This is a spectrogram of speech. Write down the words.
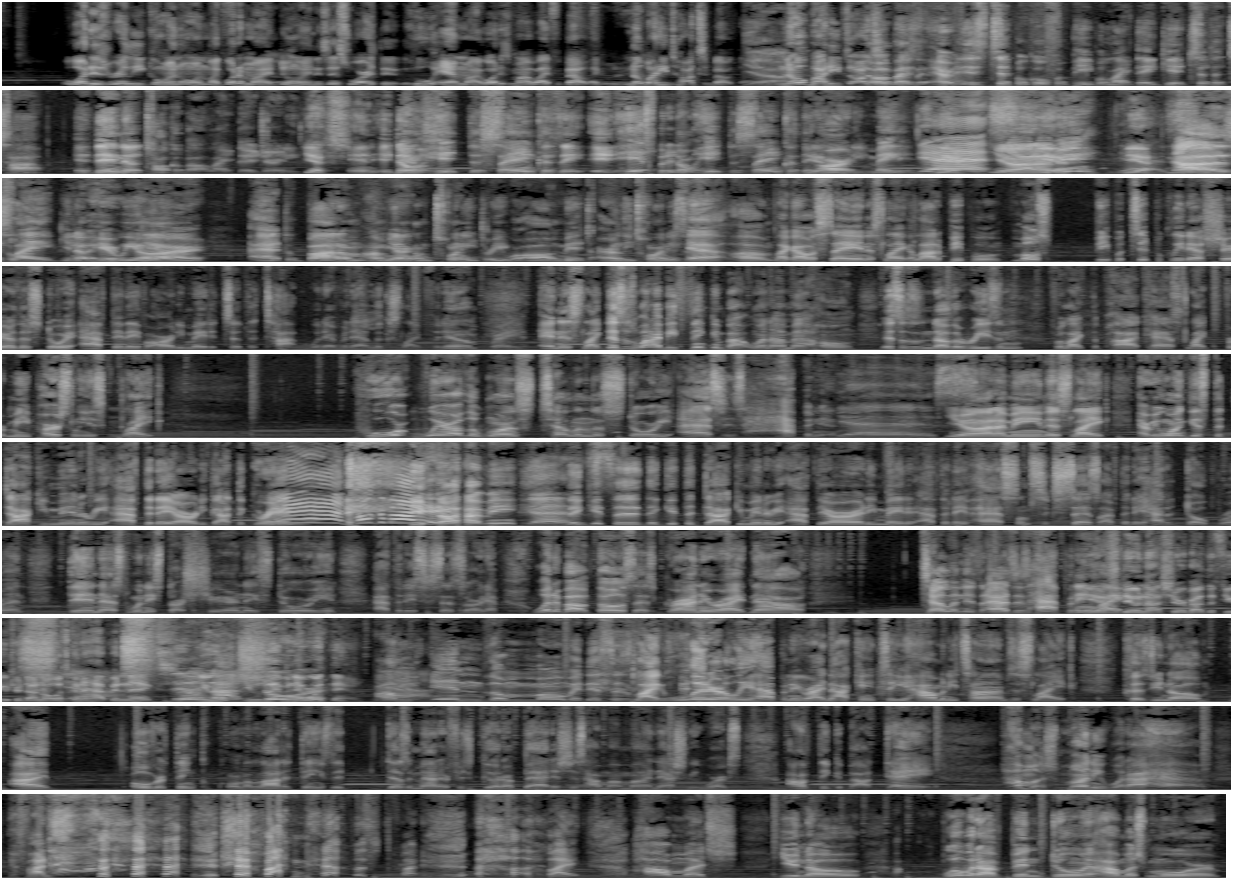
what is really going on? Like, what am I doing? Is this worth it? Who am I? What is my life about? Like, nobody talks about that. Yeah. Nobody talks No, about but that. it's, it's typical for people like they get to the top and then they'll talk about like their journey. Yes. and it don't Yes. hit the same because they it hits, but it don't hit the same because they Yeah. already made it. Yes. You know what I Yeah. mean? Yeah. Yes. Now it's like you know here we Yeah. are at the bottom. I'm young. I'm 23. We're all mid to early 20s. Yeah. Um. Like I was saying, it's like a lot of people. Most people typically they'll share their story after they've already made it to the top, whatever that looks like for them. Right. And it's like this is what I'd be thinking about when I'm at home. This is another reason for like the podcast. Like for me personally, it's mm. like who are where are the ones telling the story as it's happening? Yes. You know what I mean? It's like everyone gets the documentary after they already got the Grammy. Man, talk about you it. know what I mean? Yes. They get the they get the documentary after they already made it, after they've had some success, after they had a dope run. Then that's when they start sharing their story and after their success has already happened. What about those that's grinding right now, telling this as it's happening? Yeah, like still not sure about the future. Don't know what's gonna happen next. Still you not you sure. living it with them. I'm Yeah. in the moment. This is like literally happening right now. I can't tell you how many times it's like, cause you know I overthink on a lot of things. It doesn't matter if it's good or bad. It's just how my mind actually works. I'm thinking about, dang, how much money would I have if I if I never started? like, how much, you know, what would I've been doing? How much more,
